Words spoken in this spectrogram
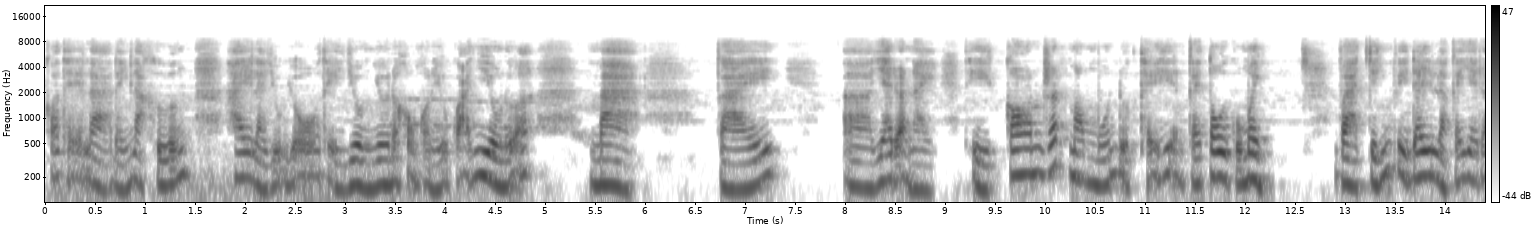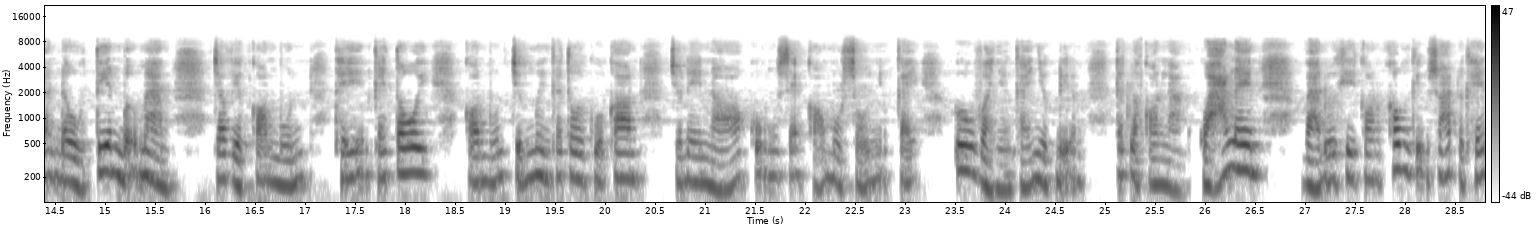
có thể là đánh lạc hướng hay là dụ dỗ thì dường như nó không còn hiệu quả nhiều nữa mà cái à, giai đoạn này thì con rất mong muốn được thể hiện cái tôi của mình. Và chính vì đây là cái giai đoạn đầu tiên mở màn cho việc con muốn thể hiện cái tôi con muốn chứng minh cái tôi của con cho nên nó cũng sẽ có một số những cái ưu và những cái nhược điểm, tức là con làm quá lên và đôi khi con không kiểm soát được hết.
